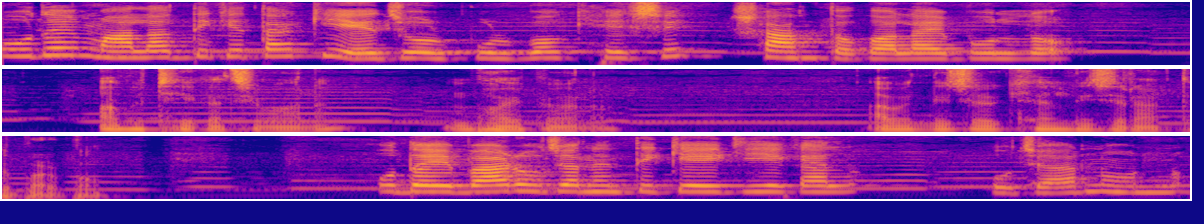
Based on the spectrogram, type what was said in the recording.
উদয় মালার দিকে তাকিয়ে জোরপূর্বক হেসে শান্ত গলায় বলল আমি ঠিক আছি মানা। ভয় পেও না। আমি নিজের খেয়াল নিজে রাখতে পারব। উদয় বার উজানের দিকে এগিয়ে গেল। উজান অন্য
